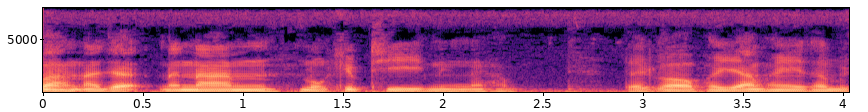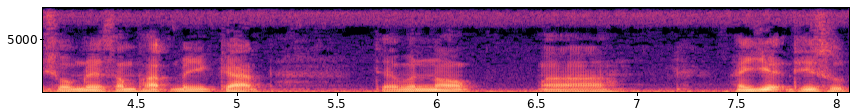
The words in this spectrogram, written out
บ้านๆอาจจะนานๆลงคลิปทีหนึ่งนะครับ แต่ก็พยายามให้ท่านผู้ชมได้สัมผัสบรรยากาศแถวบ้านนอกอาให้เยอะที่สุด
